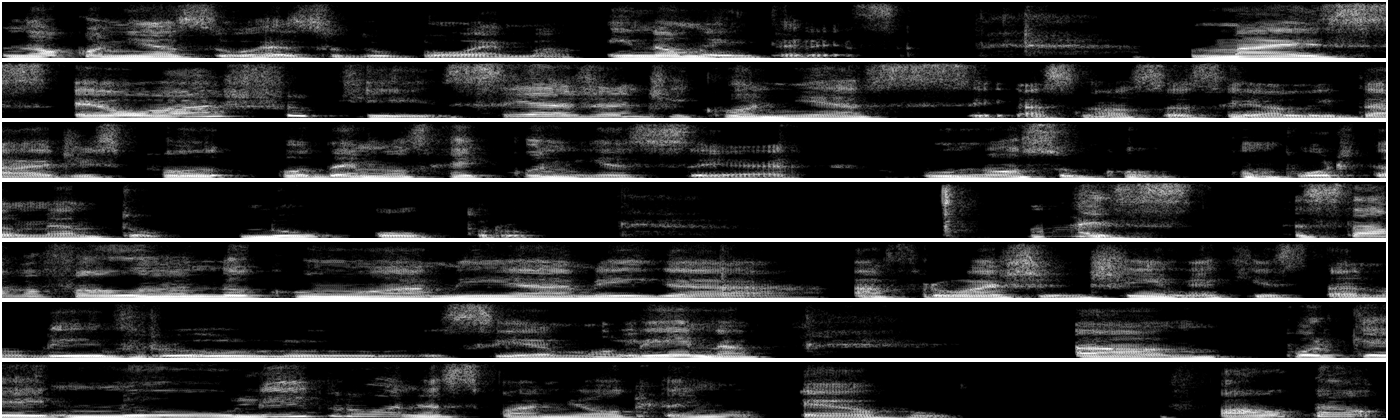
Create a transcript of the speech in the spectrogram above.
não conheço o resto do poema e não me interessa. Mas eu acho que se a gente conhece as nossas realidades, po podemos reconhecer o nosso comportamento no outro. Mas estava falando com a minha amiga afro-argentina, que está no livro, Lucia Molina, um, porque no livro em espanhol tem um erro. Falta,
